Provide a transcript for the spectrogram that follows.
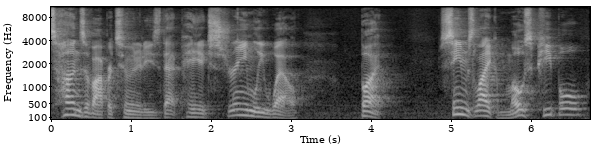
tons of opportunities that pay extremely well, but seems like most people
